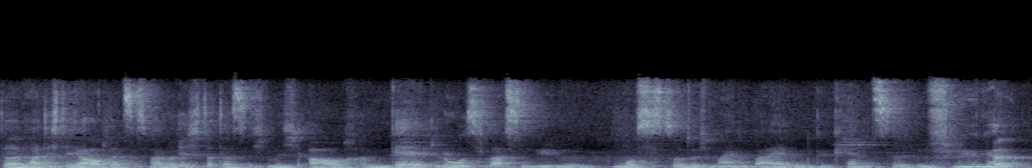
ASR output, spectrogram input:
Dann hatte ich dir ja auch letztes Mal berichtet, dass ich mich auch im Geld loslassen üben musste durch meine beiden gekänzelten Flüge.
